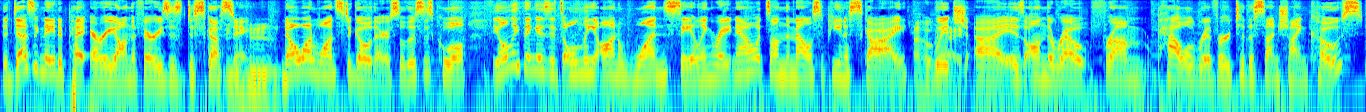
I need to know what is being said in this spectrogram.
the designated pet area on the ferries is disgusting. Mm-hmm. No one wants to go there. So this is cool. The only thing is, it's only on one sailing right now. It's on the Malaspina Sky, Okay. which uh, is on the route from Powell River to the Sunshine Coast.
